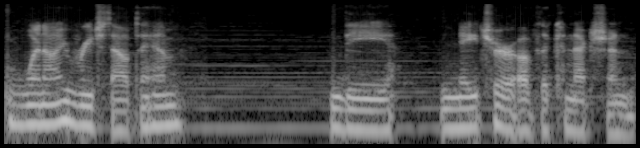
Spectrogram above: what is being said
When I reached out to him, the nature of the connection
